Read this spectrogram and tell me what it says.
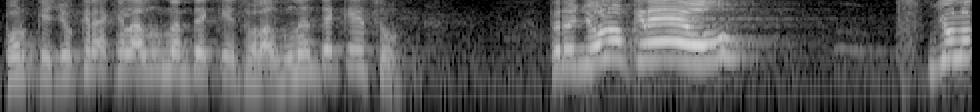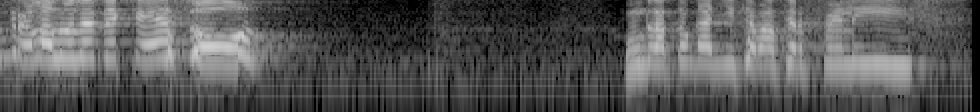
Porque yo creo que la luna es de queso. La luna es de queso. Pero yo lo creo. Yo lo creo, la luna es de queso. Un ratón allí se va a hacer feliz.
